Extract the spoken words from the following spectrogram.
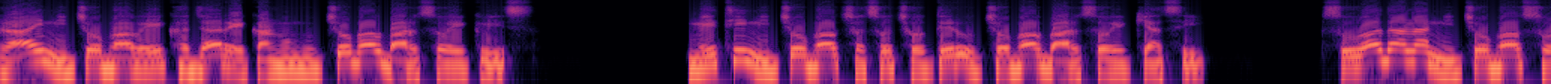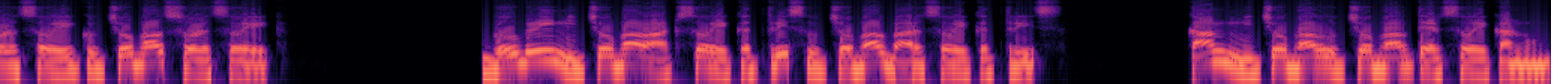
રાય નીચો ભાવ એક હજાર એકાણું, ઊંચો ભાવ બારસો એકવીસ. મેથી નીચો ભાવ છસો છોતેર, ઊંચો ભાવ બારસો એક્યાસી. સુવાદાના નીચો ભાવ સોળસો એક, ઊંચો ભાવ સોળસો એક. ગોગળી નીચો ભાવ આઠસો એકત્રીસ, ઊંચો ભાવ બારસો એકત્રીસ. કામ નીચો ભાવ, ઊંચો ભાવ તેરસો એકાણું.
